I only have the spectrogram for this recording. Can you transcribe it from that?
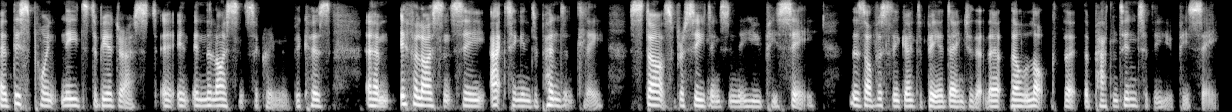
Uh, this point needs to be addressed in, in the license agreement because um, if a licensee acting independently starts proceedings in the UPC, there's obviously going to be a danger that they'll lock the, the patent into the UPC.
